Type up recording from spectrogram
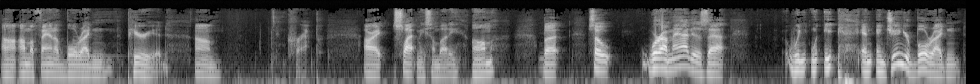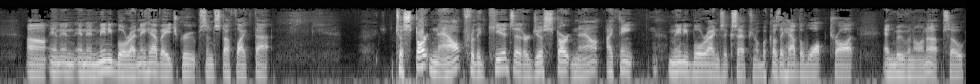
Uh, I'm a fan of bull riding. Period. Um, crap. All right, slap me, somebody. Um, but so where I'm at is that when, when it, and and junior bull riding, uh, and in and in mini bull riding, they have age groups and stuff like that to starting out for the kids that are just starting out, I think mini bull riding is exceptional because they have the walk, trot, and moving on up. So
